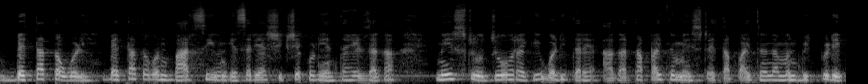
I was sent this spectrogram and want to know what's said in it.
ಬೆತ್ತ ತಗೊಳ್ಳಿ. ಬೆತ್ತ ತೊಗೊಂಡು ಬಾರಿಸಿ ಇವನಿಗೆ ಸರಿಯಾಗಿ ಶಿಕ್ಷೆ ಕೊಡಿ ಅಂತ ಹೇಳಿದಾಗ ಮೇಷ್ಟ್ರು ಜೋರಾಗಿ ಹೊಡಿತಾರೆ. ಆಗ, ತಪ್ಪಾಯಿತು ಮೇಷ್ಟ್ರೆ, ತಪ್ಪಾಯಿತು. ನಮ್ಮನ್ನು ಬಿಟ್ಬಿಡಿ.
